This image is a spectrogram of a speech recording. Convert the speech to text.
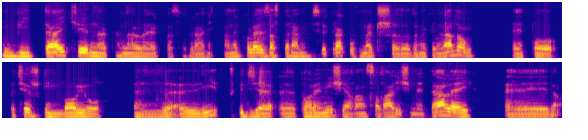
Witajcie na kanale Klasogranie. Plany koleje za sterami Wisły Kraków, mecz z Radomiakiem Radą e, po ciężkim boju z Lidz, gdzie e, po remisie awansowaliśmy dalej. E, No,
